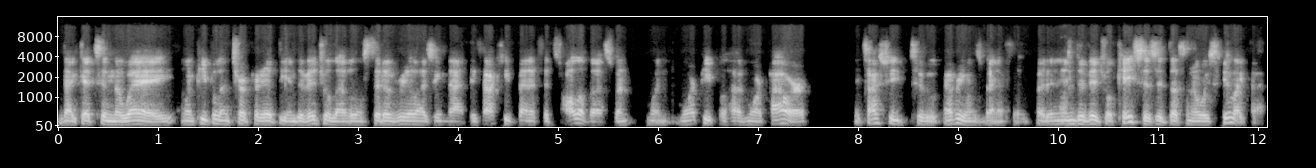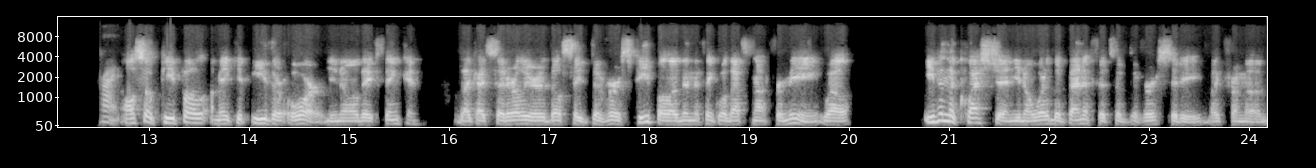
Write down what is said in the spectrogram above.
that gets in the way when people interpret it at the individual level instead of realizing that it actually benefits all of us when when more people have more power it's actually to everyone's benefit but in individual cases it doesn't always feel like that Right. Also, people make it either or. You know, they think, in, like I said earlier, they'll say diverse people, and then they think, well, that's not for me. Well, even the question, you know, what are the benefits of diversity, like from a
